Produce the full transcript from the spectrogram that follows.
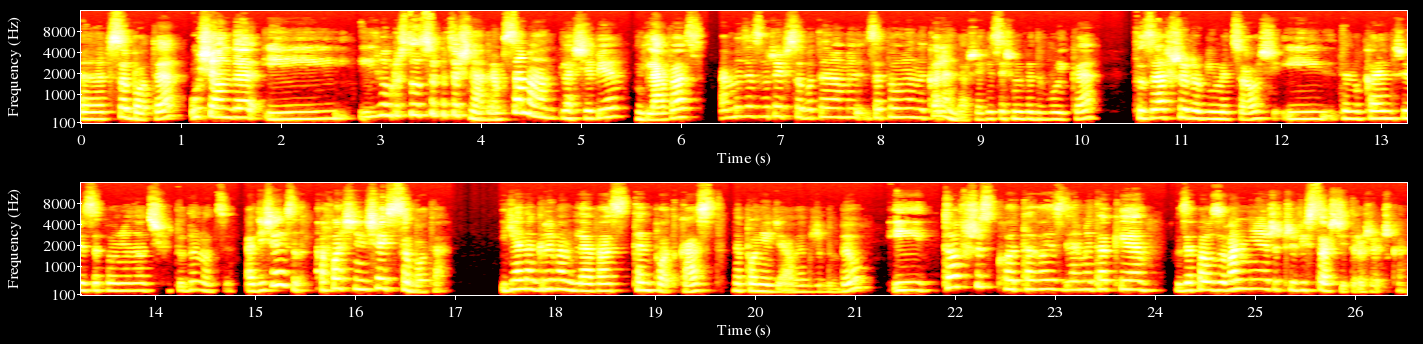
e, w sobotę usiądę i, i po prostu sobie coś nagram. Sama dla siebie, dla Was. A my zazwyczaj w sobotę mamy zapełniony kalendarz. Jak jesteśmy we dwójkę, to zawsze robimy coś i ten kalendarz jest zapełniony od świtu do nocy. A dzisiaj jest, a właśnie dzisiaj jest sobota. Ja nagrywam dla Was ten podcast na poniedziałek, żeby był. I to wszystko to jest dla mnie takie Zapauzowanie rzeczywistości troszeczkę.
